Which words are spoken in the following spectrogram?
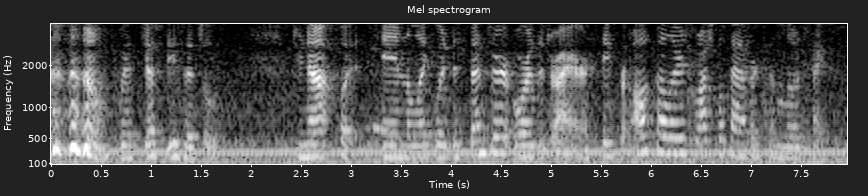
with just the essentials. Do not put in the liquid dispenser or the dryer. Safe for all colors, washable fabrics, and load types.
